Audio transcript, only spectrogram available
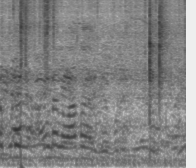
அப்புறம் அங்கே வாட்டம் இருக்கு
